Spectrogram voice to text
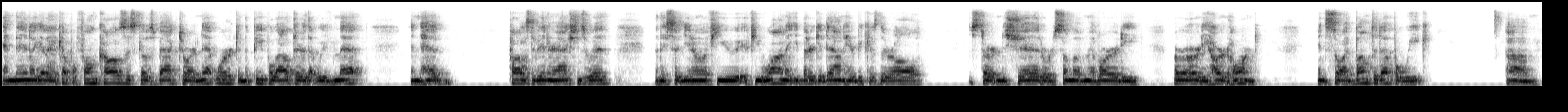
And then I got a couple phone calls. This goes back to our network and the people out there that we've met and had positive interactions with. And they said, you know, if you if you want it, you better get down here because they're all starting to shed, or some of them have already are already hard horned. And so I bumped it up a week. Um,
